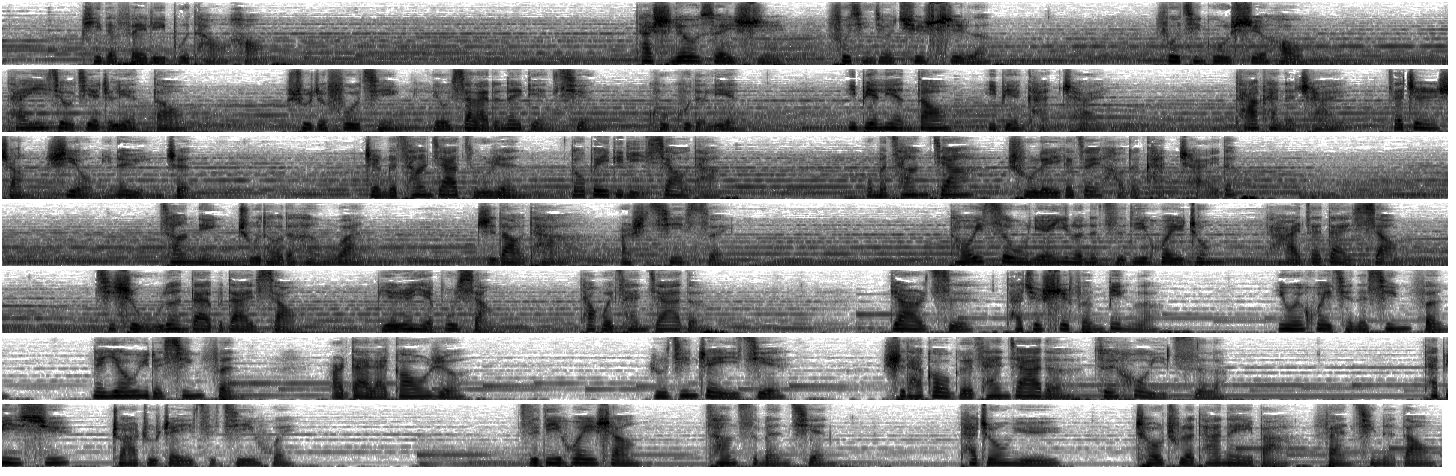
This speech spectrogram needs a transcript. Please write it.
劈得费力不讨好。他十六岁时，父亲就去世了。父亲故世后，他依旧接着练刀，数着父亲留下来的那点钱，苦苦的练，一边练刀一边砍柴。他砍的柴在镇上是有名的云整，整个苍家族人都背地里笑他。我们苍家。出了一个最好的砍柴的。苍宁出头的很晚，直到他二十七岁。头一次五年一轮的子弟会中，他还在带孝。其实无论带不带孝，别人也不想他会参加的。第二次他却适逢病了，因为会前的兴奋，那忧郁的兴奋，而带来高热。如今这一届。是他够格参加的最后一次了，他必须抓住这一次机会。子弟会上，苍祠门前，他终于抽出了他那一把泛青的刀。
